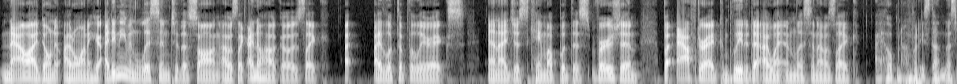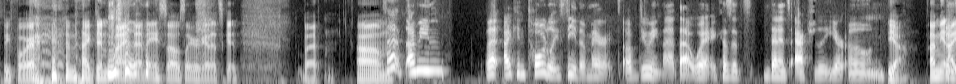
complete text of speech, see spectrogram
Now I don't. I don't want to hear. I didn't even listen to the song. I was like, I know how it goes. Like I, I looked up the lyrics and I just came up with this version. But after I'd completed it, I went and listened. I was like, I hope nobody's done this before, and I didn't find any. So I was like, okay, that's good. But um, that, I mean, that I can totally see the merits of doing that that way because it's then it's actually your own. yeah. I mean, I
